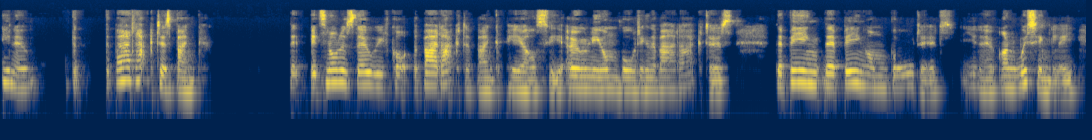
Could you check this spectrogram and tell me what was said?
you know the, the bad actors bank. It's not as though we've got the bad actor bank plc only onboarding the bad actors. They're being they're being onboarded you know unwittingly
